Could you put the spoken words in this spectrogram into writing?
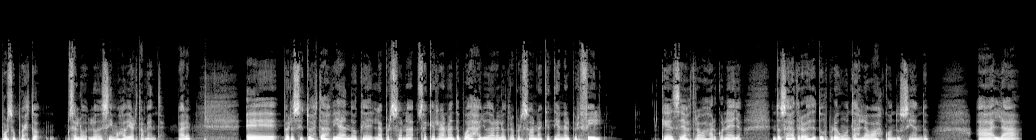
por supuesto, se lo, decimos abiertamente, ¿vale? Eh, pero si tú estás viendo que la persona, o sea, que realmente puedes ayudar a la otra persona que tiene el perfil que deseas trabajar con ella, entonces a través de tus preguntas la vas conduciendo a la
